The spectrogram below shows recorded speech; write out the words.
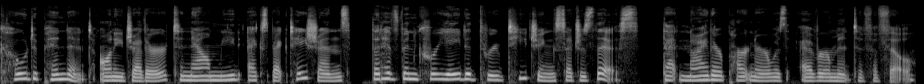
codependent on each other to now meet expectations that have been created through teachings such as this that neither partner was ever meant to fulfill.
